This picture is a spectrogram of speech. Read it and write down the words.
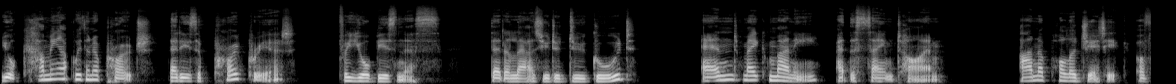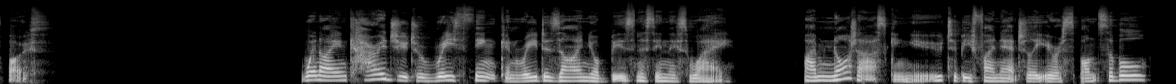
You're coming up with an approach that is appropriate for your business, that allows you to do good and make money at the same time, unapologetic of both. When I encourage you to rethink and redesign your business in this way, I'm not asking you to be financially irresponsible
